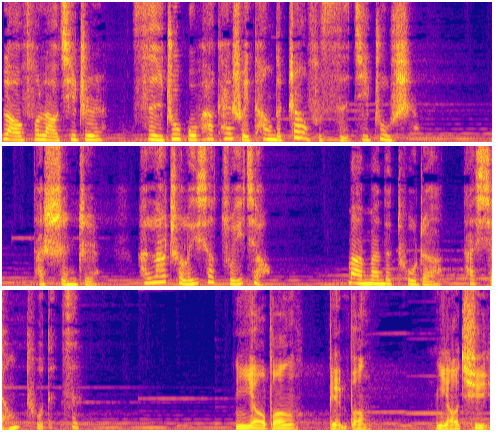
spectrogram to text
老夫老妻之死猪不怕开水烫的丈夫死寂注视，他甚至还拉扯了一下嘴角，慢慢的吐着他想吐的字：“你要帮便帮。”你要去，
